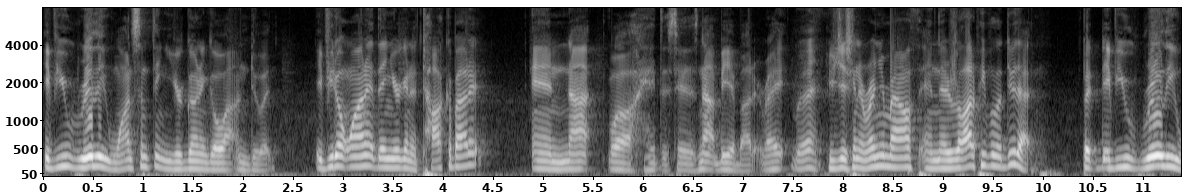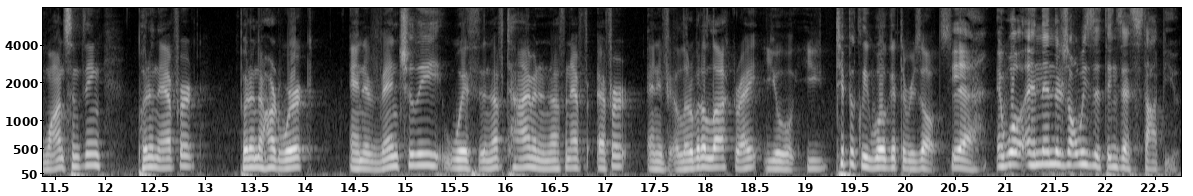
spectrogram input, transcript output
If you really want something, you're going to go out and do it. If you don't want it, then you're going to talk about it and not. Well, I hate to say this, not be about it, right? right You're just going to run your mouth, and there's a lot of people that do that. But if you really want something, put in the effort, put in the hard work, and eventually, with enough time and enough effort, and if a little bit of luck, right, you'll you typically will get the results. yeah and well and then there's always the things that stop you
